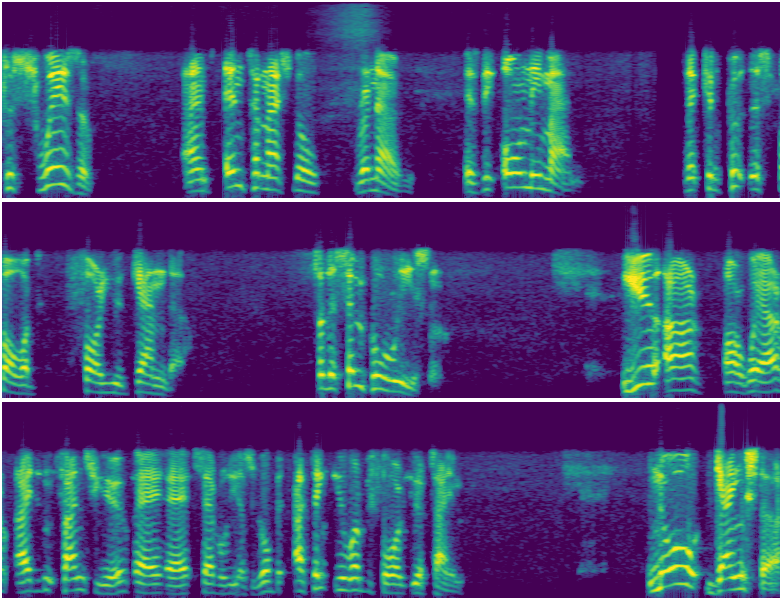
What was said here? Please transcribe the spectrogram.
persuasive and international renown, is the only man that can put this forward for Uganda. For the simple reason you are or were, I didn't fancy you uh, uh, several years ago, but I think you were before your time. No gangster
